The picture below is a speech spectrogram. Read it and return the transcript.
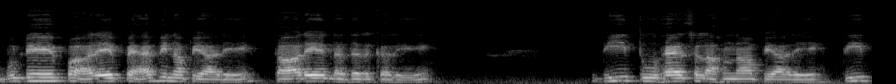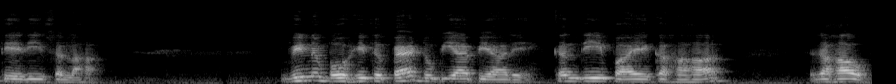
ਬੁੱਢੇ ਭਾਰੇ ਭੈ ਬਿਨਾ ਪਿਆਰੇ, ਤਾਰੇ ਨਦਰ ਕਰੇ। ਵੀ ਤੂੰ ਹੈ ਸਲਾਹਨਾ ਪਿਆਰੇ ਵੀ ਤੇਰੀ ਸਲਾਹ ਵਿਨ ਬੋਹਿਤ ਪੈ ਡੁਬਿਆ ਪਿਆਰੇ ਕੰਦੀ ਪਾਏ ਕਹਾ ਰਹਾਓ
